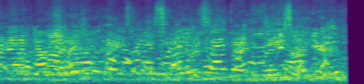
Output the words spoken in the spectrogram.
know, and I guess I'm trying to contact.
